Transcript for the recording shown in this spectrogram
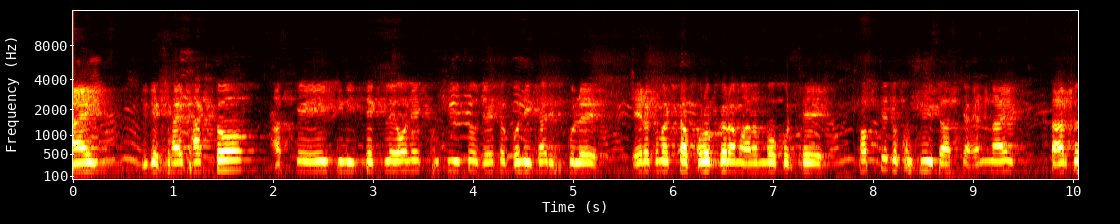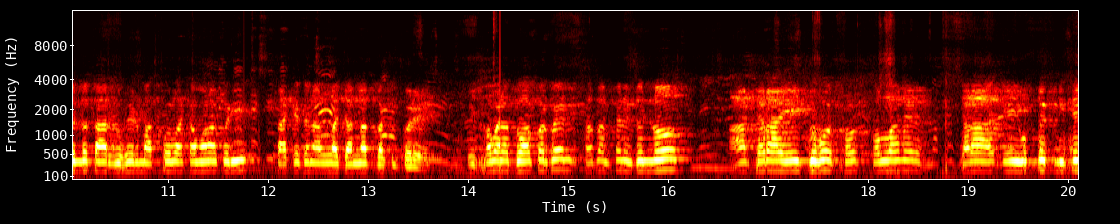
নাই যদি সে থাকতো। আজকে এই জিনিস দেখলে অনেক খুশি হতো যেহেতু গণিকার স্কুলে এরকম একটা প্রোগ্রাম আরম্ভ করছে। সবচেয়ে তো খুশি হতো আজকে হেন নাই। তার জন্য তার রুহের মাত্রলা কামনা করি, তাকে যেন আল্লাহ জান্নাত বাকি করে। এই সবাই দোয়া করবেন সাধারণ খানের জন্য। আর যারা এই যুব কল্যাণের, যারা এই উদ্যোগ নিচ্ছে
